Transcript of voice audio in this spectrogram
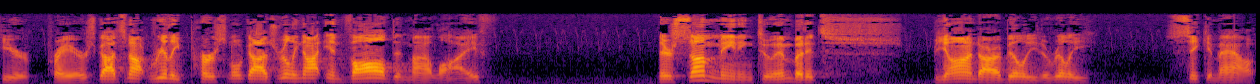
hear prayers. God's not really personal. God's really not involved in my life. There's some meaning to Him, but it's beyond our ability to really seek Him out.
